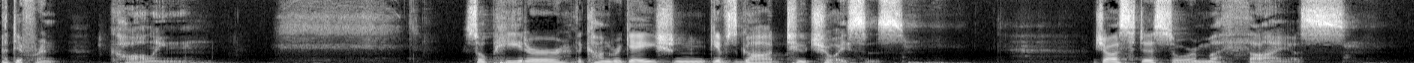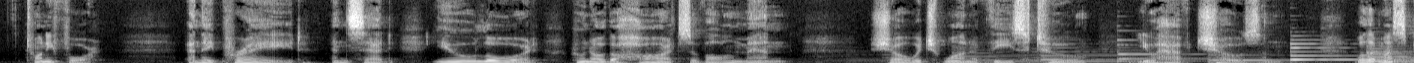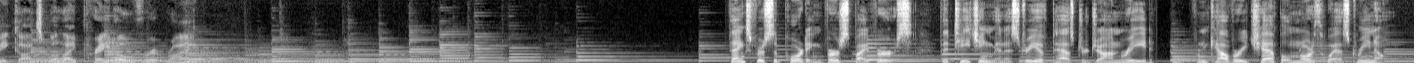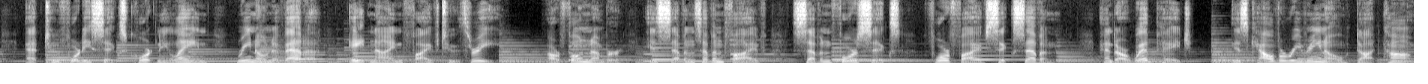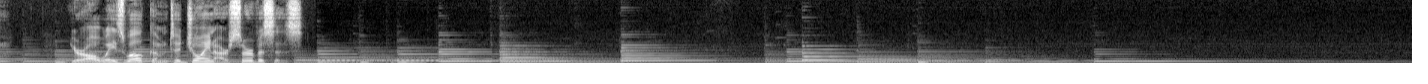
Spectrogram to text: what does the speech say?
a different calling. So Peter, the congregation, gives God two choices Justus or Matthias. 24. And they prayed and said, You, Lord, who know the hearts of all men, show which one of these two you have chosen. Well, it must be God's will. I prayed over it, right? Thanks for supporting Verse by Verse, the teaching ministry of Pastor John Reed from Calvary Chapel, Northwest Reno, at 246 Courtney Lane, Reno, Nevada 89523. Our phone number is 775 746 4567, and our webpage is calvaryreno.com. You're always welcome to join our services.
